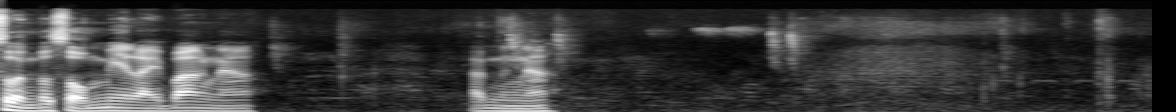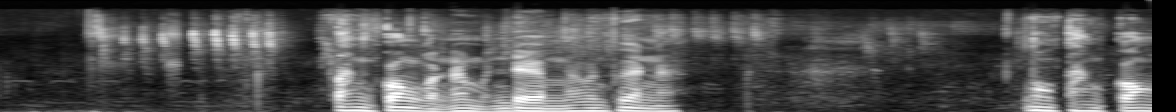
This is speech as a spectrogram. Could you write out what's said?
ส่วนผสมมีอะไรบ้างนะแป๊บหนึ่งนะ ตั้งกล้องก่อนนะเหมือนเดิมนะเพื่อนๆนะต้องตั้งกล้อง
